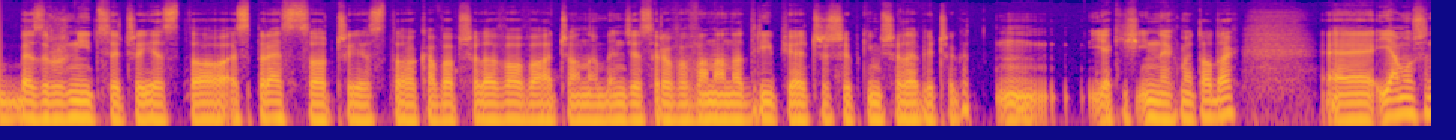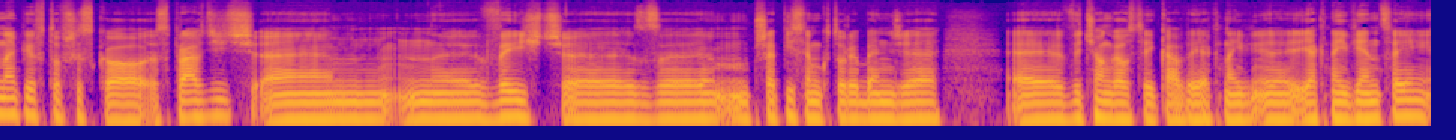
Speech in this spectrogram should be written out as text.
bez różnicy, czy jest to espresso, czy jest to kawa przelewowa, czy ona będzie serwowana na dripie, czy szybkim przelewie, czy go- m, jakichś innych metodach. Ja muszę najpierw to wszystko sprawdzić, wyjść z przepisem, który będzie wyciągał z tej kawy jak, naj, jak najwięcej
